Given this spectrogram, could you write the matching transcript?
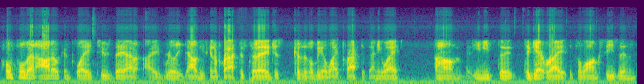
hopeful that Otto can play Tuesday. I, I really doubt he's going to practice today, just because it'll be a light practice anyway. Um, but he needs to to get right. It's a long season,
